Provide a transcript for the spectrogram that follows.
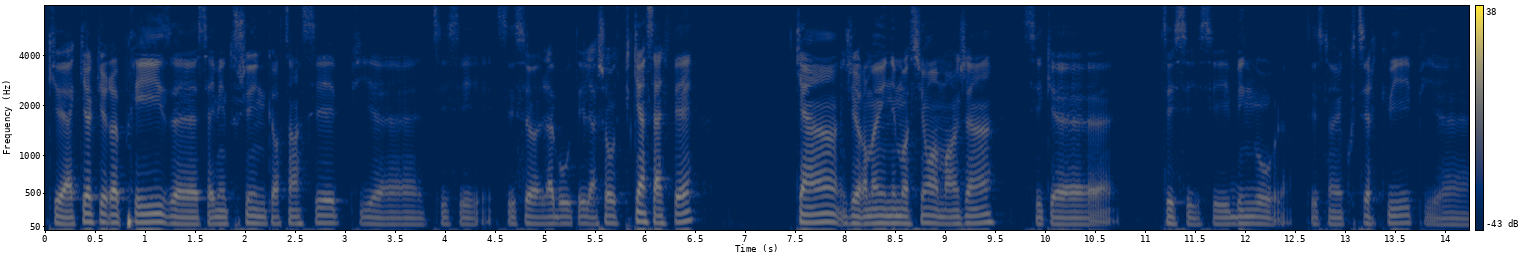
qu'à quelques reprises, euh, ça vient toucher une corde sensible, puis euh, tu sais, c'est ça, la beauté la chose. Puis quand ça le fait, quand j'ai vraiment une émotion en mangeant, c'est que tu sais, c'est- c'est bingo, là. C'est un coup de circuit, puis euh,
